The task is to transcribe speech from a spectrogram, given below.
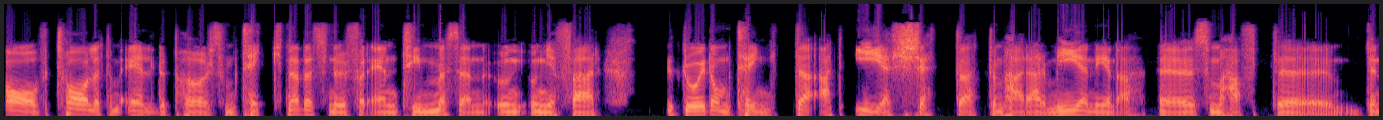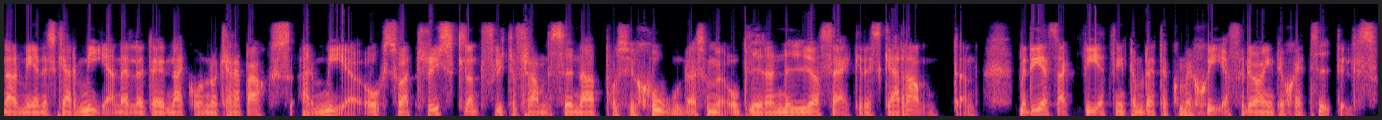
avtalet om eldupphör som tecknades nu för en timme sedan un ungefär, då är de tänkta att ersätta de här armenierna eh, som har haft eh, den armeniska armén eller den Nagorno-Karabachs armé och så att Ryssland flyttar fram sina positioner som, och blir den nya säkerhetsgaranten. Med det sagt vet vi inte om detta kommer ske för det har inte skett hittills.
